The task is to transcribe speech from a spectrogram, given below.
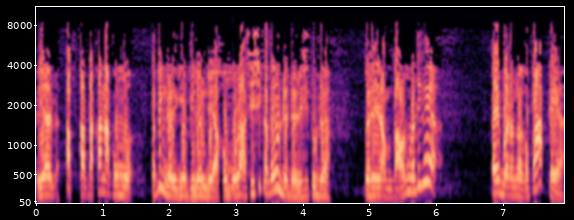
ya ak- katakan aku tapi nggak nggak bilang diakumulasi sih katanya udah dari situ udah dari enam tahun berarti kayak kayak barang nggak kepake ya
